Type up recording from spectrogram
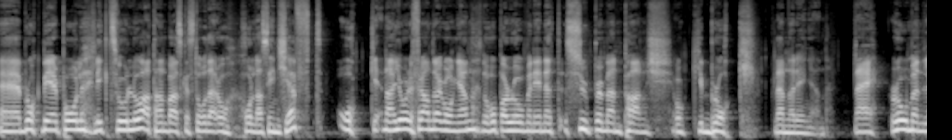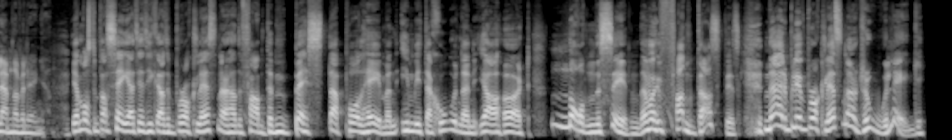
Eh, Brock ber Paul, likt Svullo, att han bara ska stå där och hålla sin käft. Och när han gör det för andra gången, då hoppar Roman in ett Superman punch och Brock lämnar ringen. Nej, Roman lämnar väl ringen. Jag måste bara säga att jag tycker att Brock Lesnar hade fan den bästa Paul Heyman-imitationen jag har hört någonsin. Den var ju fantastisk. När blev Brock Lesnar rolig?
